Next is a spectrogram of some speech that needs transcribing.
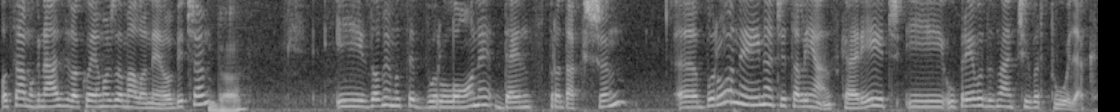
od samog naziva koji je možda malo neobičan. Da. I zovemo se Burlone Dance Production. E, Burlone je inače italijanska riječ i u prevodu znači vrtuljak.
